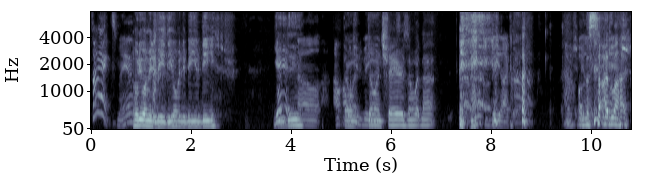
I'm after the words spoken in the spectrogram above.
facts, man. Who do you want me to be? Do you want me to be UD? yeah, D, no, I, I want you to throwing, be. throwing chairs and whatnot I want you to be like a, I want you to be on the like sideline. Nash.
